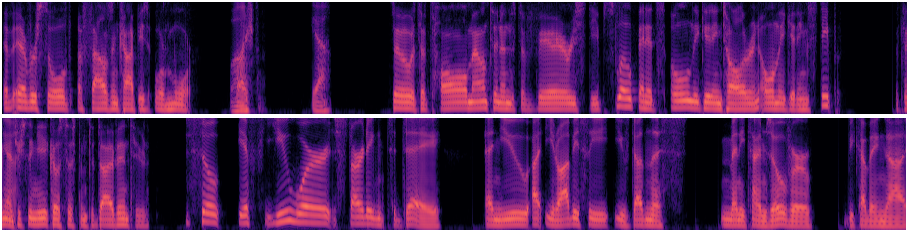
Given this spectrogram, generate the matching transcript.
have ever sold a thousand copies or more. Wow. Lifetime. Yeah. So it's a tall mountain and it's a very steep slope, and it's only getting taller and only getting steeper. It's an yeah. interesting ecosystem to dive into. So if you were starting today, and you, uh, you know, obviously you've done this many times over, becoming uh,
